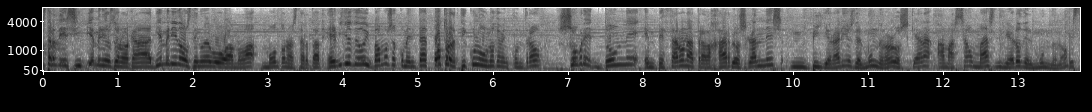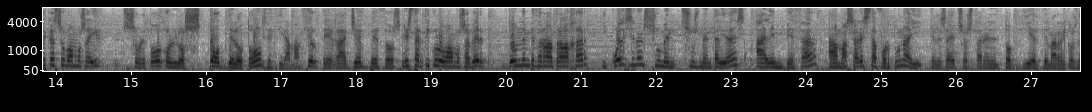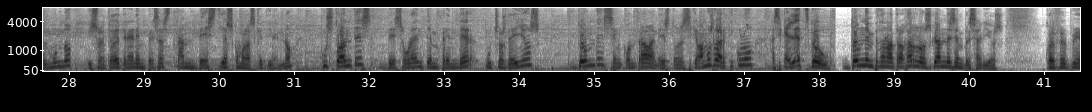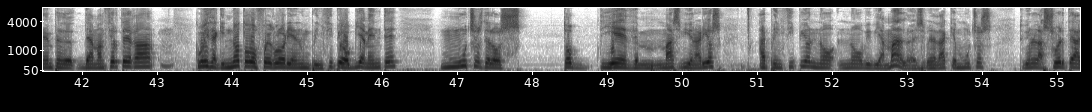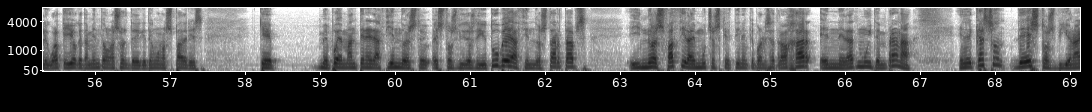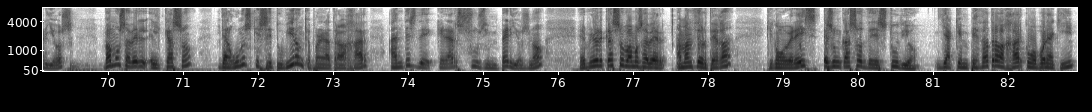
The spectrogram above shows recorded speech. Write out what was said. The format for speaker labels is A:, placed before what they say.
A: buenas tardes y bienvenidos de nuevo al canal, bienvenidos de nuevo a Mamá Monta una Startup. En el vídeo de hoy vamos a comentar otro artículo, uno que me he encontrado Sobre dónde empezaron a trabajar los grandes billonarios del mundo, ¿no? Los que han amasado más dinero del mundo, ¿no? En este caso vamos a ir sobre todo con los top de lo Es decir, Amancio Ortega, Jeff Bezos En este artículo vamos a ver dónde empezaron a trabajar Y cuáles eran sus mentalidades al empezar a amasar esta fortuna Y que les ha hecho estar en el top 10 de más ricos del mundo Y sobre todo de tener empresas tan bestias como las que tienen, ¿no? Justo antes de seguramente emprender, muchos de ellos, ¿dónde se encontraban estos? Así que vamos al artículo, así que let's go. ¿Dónde empezaron a trabajar los grandes empresarios? ¿Cuál fue el primer empleo de Amancio Ortega? Como dice aquí, no todo fue gloria en un principio, obviamente. Muchos de los top 10 más billonarios al principio no, no vivían mal. Es verdad que muchos tuvieron la suerte, al igual que yo, que también tengo la suerte de que tengo unos padres que me pueden mantener haciendo estos vídeos de YouTube, haciendo startups. Y no es fácil, hay muchos que tienen que ponerse a trabajar en edad muy temprana. En el caso de estos billonarios, vamos a ver el caso de algunos que se tuvieron que poner a trabajar antes de crear sus imperios, ¿no? En el primer caso vamos a ver a Ortega, que como veréis es un caso de estudio, ya que empezó a trabajar, como pone aquí,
